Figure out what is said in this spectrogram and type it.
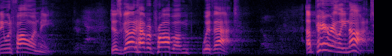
Anyone following me? Does God have a problem with that? Apparently not.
